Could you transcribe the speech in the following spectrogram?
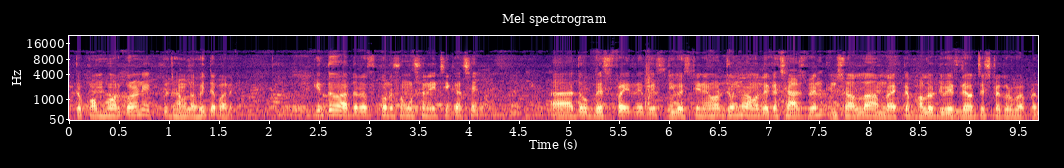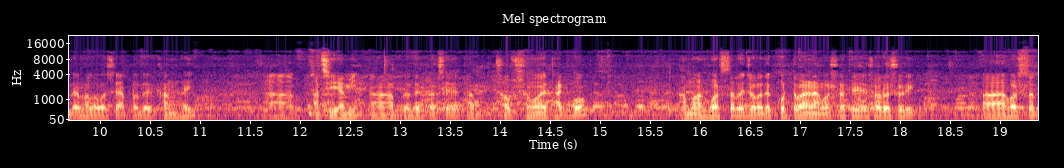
একটু কম হওয়ার কারণে একটু ঝামেলা হইতে পারে। কিন্তু আদারস কোনো সমস্যা নেই, ঠিক আছে। তো বেস্ট প্রাইসে বেস্ট ডিভাইসটি নেওয়ার জন্য আমাদের কাছে আসবেন। ইনশাআল্লাহ আমরা একটা ভালো ডিভাইস দেওয়ার চেষ্টা করব আপনাদের ভালোবাসায়, আপনাদের খান ভাই। আছি আমি আপনাদের কাছে সব সময় থাকব। আমার হোয়াটসঅ্যাপে যোগাযোগ করতে পারেন আমার সাথে সরাসরি। হোয়াটসঅ্যাপ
